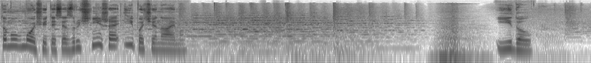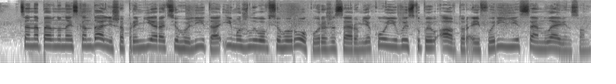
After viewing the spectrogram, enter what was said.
Тому вмощуйтеся зручніше і починаємо. Ідол. Це, напевно, найскандальніша прем'єра цього літа і, можливо, всього року, режисером якої виступив автор ейфорії Сем Левінсон.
